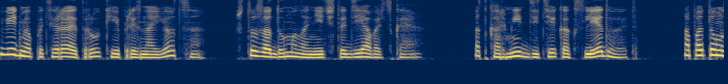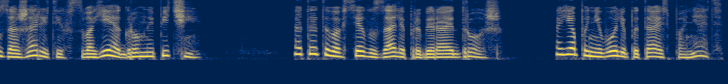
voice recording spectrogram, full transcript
Ведьма потирает руки и признается, что задумала нечто дьявольское — откормить детей как следует, а потом зажарить их в своей огромной печи. От этого всех в зале пробирает дрожь, а я поневоле пытаюсь понять,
